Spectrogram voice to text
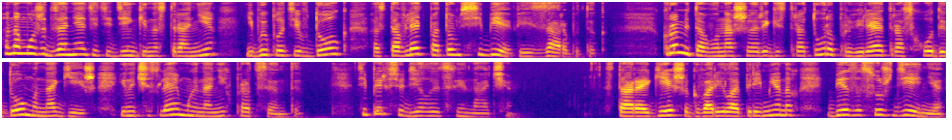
Она может занять эти деньги на стороне и, выплатив долг, оставлять потом себе весь заработок. Кроме того, наша регистратура проверяет расходы дома на гейш и начисляемые на них проценты. Теперь все делается иначе. Старая гейша говорила о переменах без осуждения,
